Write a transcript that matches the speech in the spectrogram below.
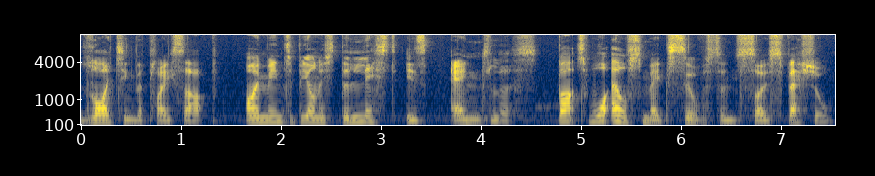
lighting the place up. I mean, to be honest, the list is endless. But what else makes Silverstone so special?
